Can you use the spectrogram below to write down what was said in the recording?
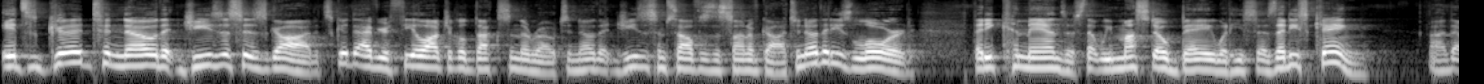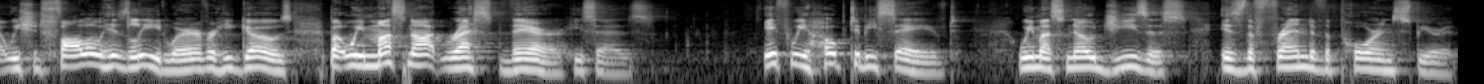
It's good to know that Jesus is God. It's good to have your theological ducks in the row, to know that Jesus himself is the Son of God, to know that he's Lord, that he commands us, that we must obey what he says, that he's King. Uh, that we should follow his lead wherever he goes. But we must not rest there, he says. If we hope to be saved, we must know Jesus is the friend of the poor in spirit,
